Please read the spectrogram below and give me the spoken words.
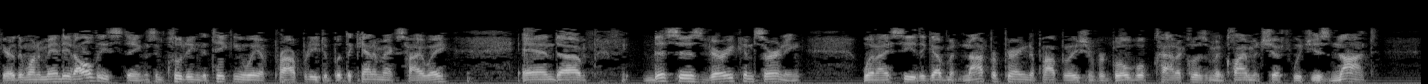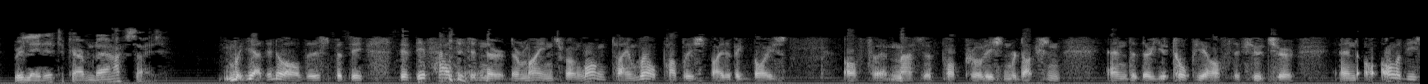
care. They want to mandate all these things, including the taking away of property to put the Canamex Highway. And uh, this is very concerning when I see the government not preparing the population for global cataclysm and climate shift, which is not related to carbon dioxide. Well, yeah, they know all this, but they, they have had it in their, their minds for a long time, well published by the big boys of uh, massive population reduction and their utopia of the future. And all of these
